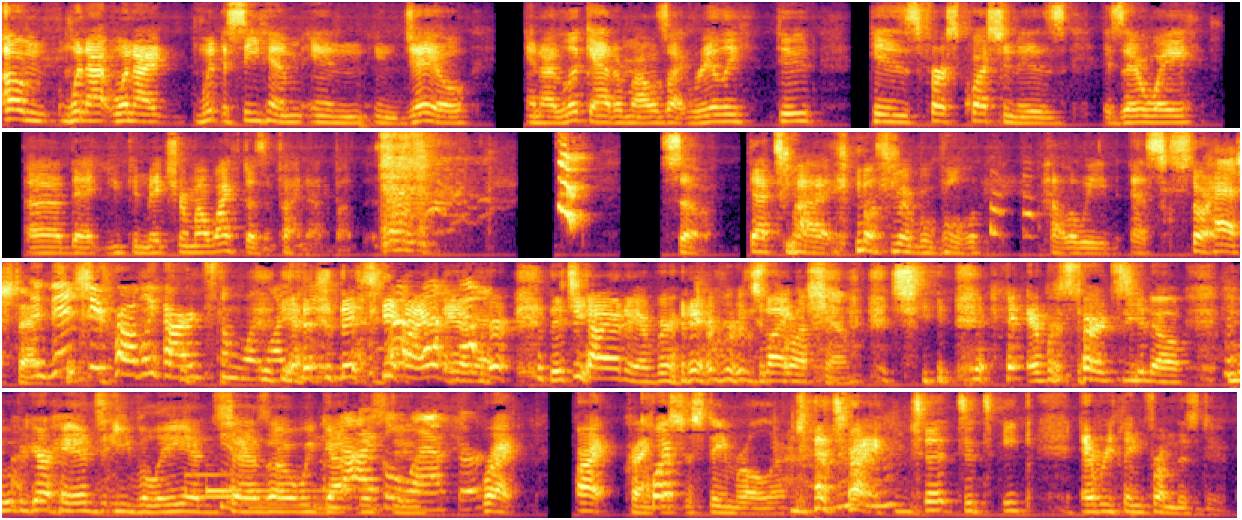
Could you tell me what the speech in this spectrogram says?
Um, when I when I went to see him in in jail, and I look at him, I was like, "Really, dude?" His first question is, "Is there a way uh, that you can make sure my wife doesn't find out about this?" so that's my most memorable Halloween esque story. Hashtag And then she probably hired someone like Yeah, me. then she hired Amber. Then she hired Amber, and Amber's To like, crush him. She, Amber starts, you know, moving her hands evilly and says, "Oh, we got this dude." laughter. Right. All right. crank Question. up the steamroller. That's right. To, to take everything from this dude.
